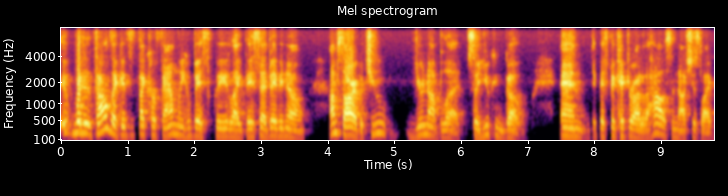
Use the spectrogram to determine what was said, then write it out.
it, what it sounds like is like her family who basically like they said baby no i'm sorry but you you're not blood so you can go and they basically kicked her out of the house and now she's like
